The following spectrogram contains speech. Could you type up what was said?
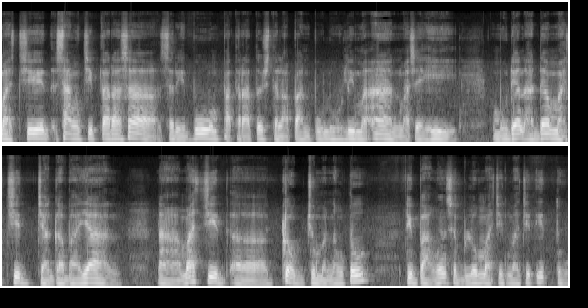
Masjid Sang Cipta Rasa 1485-an Masehi. Kemudian ada Masjid Jagabayan. Nah, Masjid e, Dog Jumeneng tuh dibangun sebelum masjid-masjid itu.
